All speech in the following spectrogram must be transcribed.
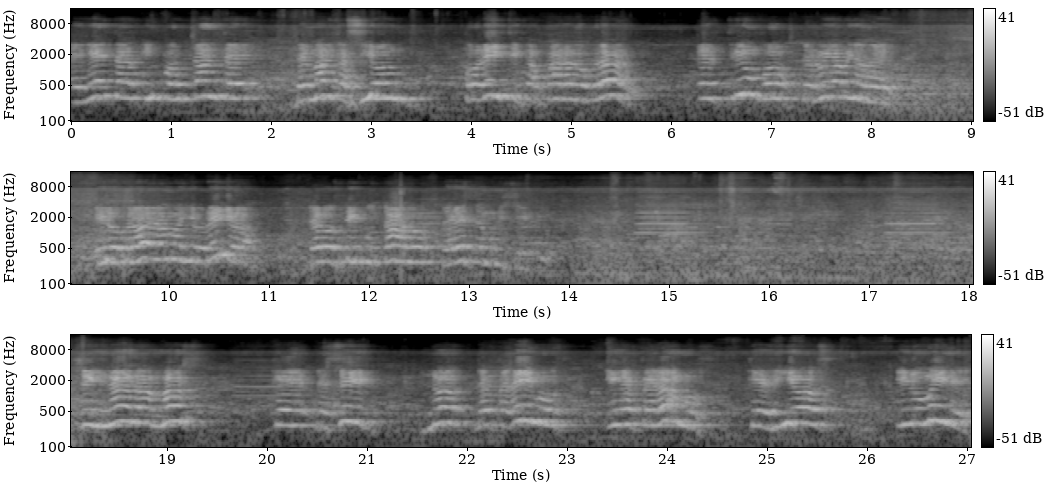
en esta importante demarcación política para lograr el triunfo de Luis Abinader y lograr la mayoría de los diputados de este municipio. Sin nada más que decir, nos despedimos y esperamos que Dios ilumine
